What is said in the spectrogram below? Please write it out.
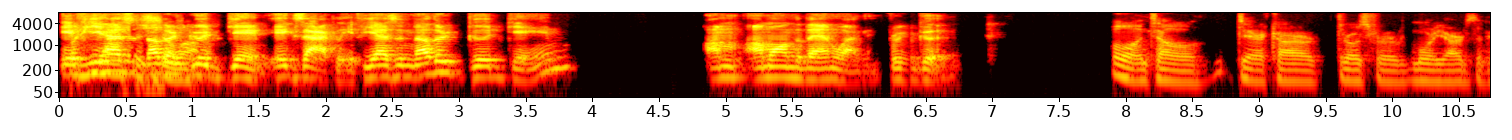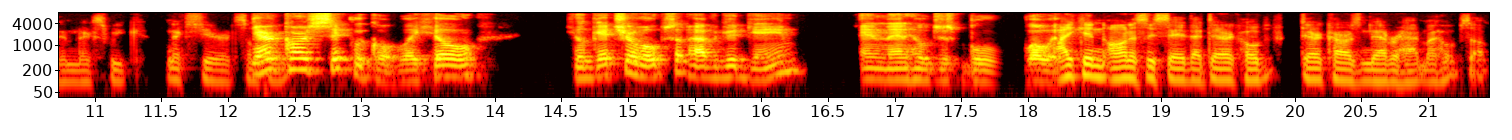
If he, he has has another good game, exactly. If he has another good game, I'm I'm on the bandwagon for good. Well, until Derek Carr throws for more yards than him next week, next year at some Derek point. Carr's cyclical. Like he'll he'll get your hopes up, have a good game, and then he'll just blow it. I can honestly say that Derek Hope Derek Carr has never had my hopes up.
